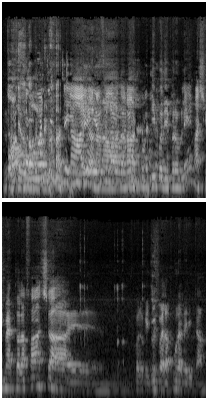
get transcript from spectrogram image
No, in privato. no io non ho, non ho alcun tipo di problema, ci metto la faccia e quello che dico è la pura verità.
